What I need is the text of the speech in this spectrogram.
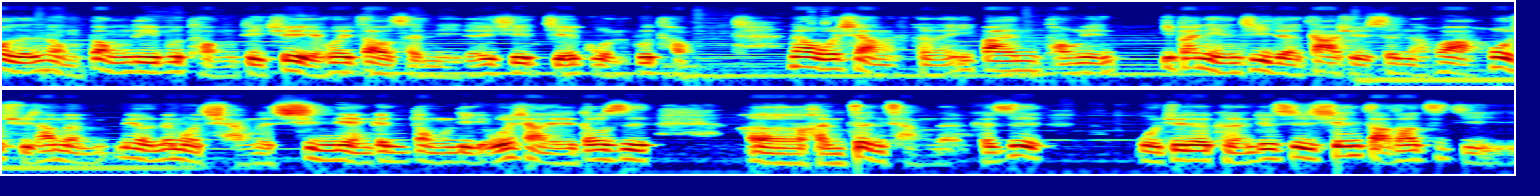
后的那种动力不同，的确也会造成你的一些结果的不同。那我想，可能一般同年、一般年纪的大学生的话，或许他们没有那么强的信念跟动力，我想也都是呃很正常的。可是，我觉得可能就是先找到自己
